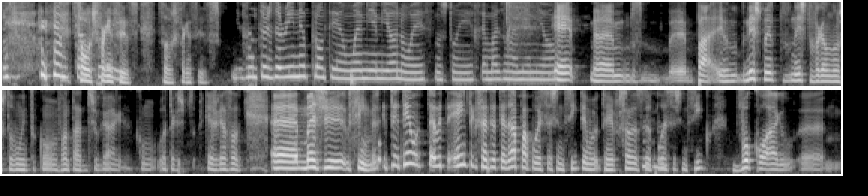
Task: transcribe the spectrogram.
só os franceses. Só os franceses. E Hunters Arena, pronto, é um MMO, não é? Se não estou em erro, é mais um MMO. É, um, pá, eu, neste momento, neste verão, não estou muito com vontade de jogar com outras pessoas, quero jogar sozinho. Uh, mas sim, mas tem, tem, é interessante até dar para a PlayStation 5, tem, tem a versão da uhum. PlayStation 5. Vou, claro, uh,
